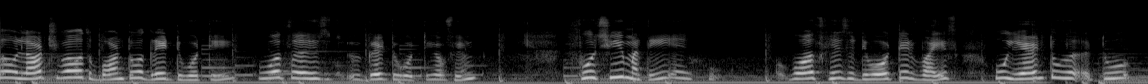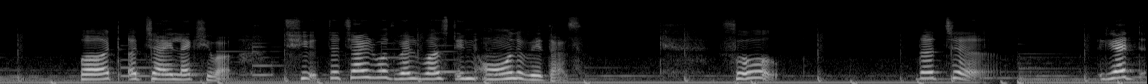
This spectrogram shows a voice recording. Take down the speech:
So Lord Shiva was born to a great devotee who was uh, his great devotee of him. Fushimati was his devoted wife who yearned to to birth a child like Shiva. She, the child was well versed in all the Vedas. So that uh, yet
